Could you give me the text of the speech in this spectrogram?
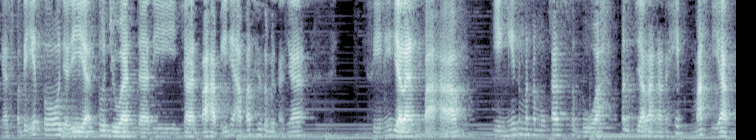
Ya seperti itu. Jadi ya tujuan dari jalan paham ini apa sih sebenarnya? Di sini jalan paham ingin menemukan sebuah perjalanan hikmah yang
